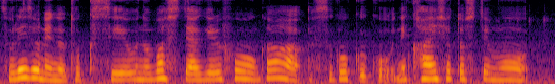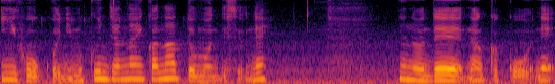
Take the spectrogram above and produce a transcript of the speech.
それぞれの特性を伸ばしてあげる方がすごくこうね会社としてもいい方向に向くんじゃないかなと思うんですよね。なのでなんかこうね、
